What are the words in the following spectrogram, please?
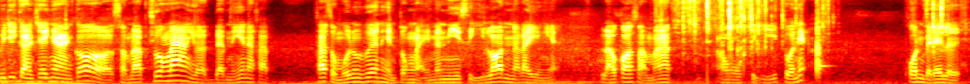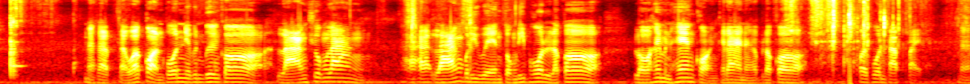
วิธีการใช้งานก็สำหรับช่วงล่างอยู่แบบนี้นะครับ ถ้าสมมุติเพื่อนๆเห็นตรงไหนมันมีสีล่อนอะไรอย่างเงี้ยเราก็สามารถเอาสีตัวเนี้ยพ่นไปได้เลยนะครับ แต่ว่าก่อนพ่นเนี่ยเพื่อนๆก็ล้างช่วงล่างล้างบริเวณตรงที่พ่นแล้วก็รอให้มันแห้งก่อนก็ได้นะครับ แล้วก็ ค่อยพ่นทับไปนะ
